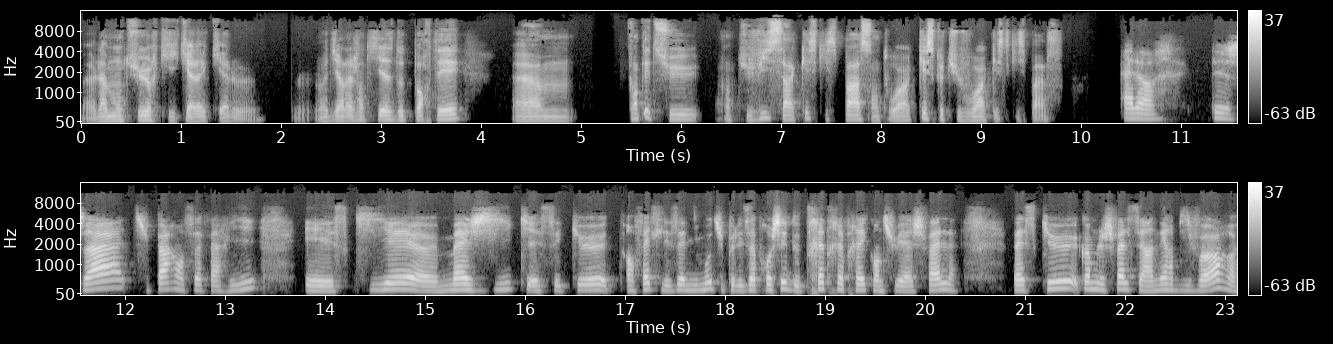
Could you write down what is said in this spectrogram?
la monture qui, qui, a, qui a le, on va dire, la gentillesse de te porter. quand tu es dessus, quand tu vis ça, qu'est-ce qui se passe en toi? Qu'est-ce que tu vois? Qu'est-ce qui se passe? Alors, Déjà, tu pars en safari et ce qui est euh, magique, c'est que en fait, les animaux, tu peux les approcher de très très près quand tu es à cheval parce que comme le cheval c'est un herbivore,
